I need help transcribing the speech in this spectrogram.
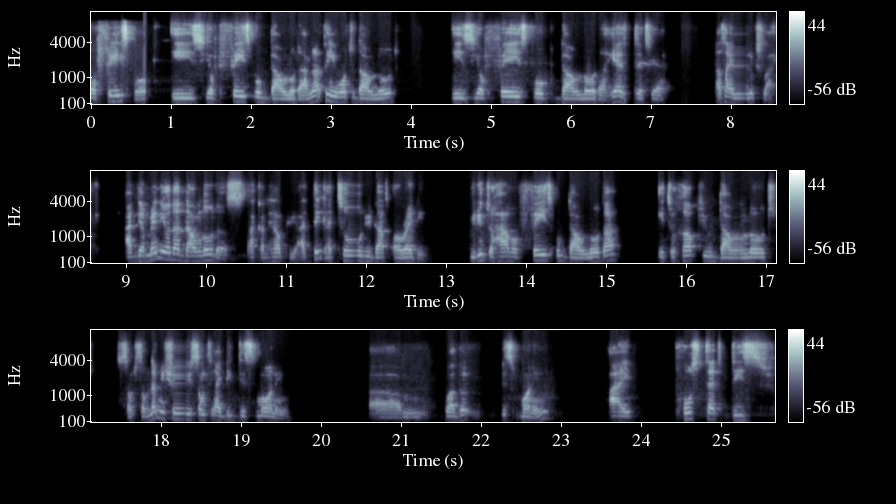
For Facebook is your Facebook downloader. Another thing you want to download is your Facebook downloader. Here's it here. That's how it looks like. And there are many other downloaders that can help you. I think I told you that already. You need to have a Facebook downloader. It will help you download some stuff. Let me show you something I did this morning. Um, well, this morning, I posted this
